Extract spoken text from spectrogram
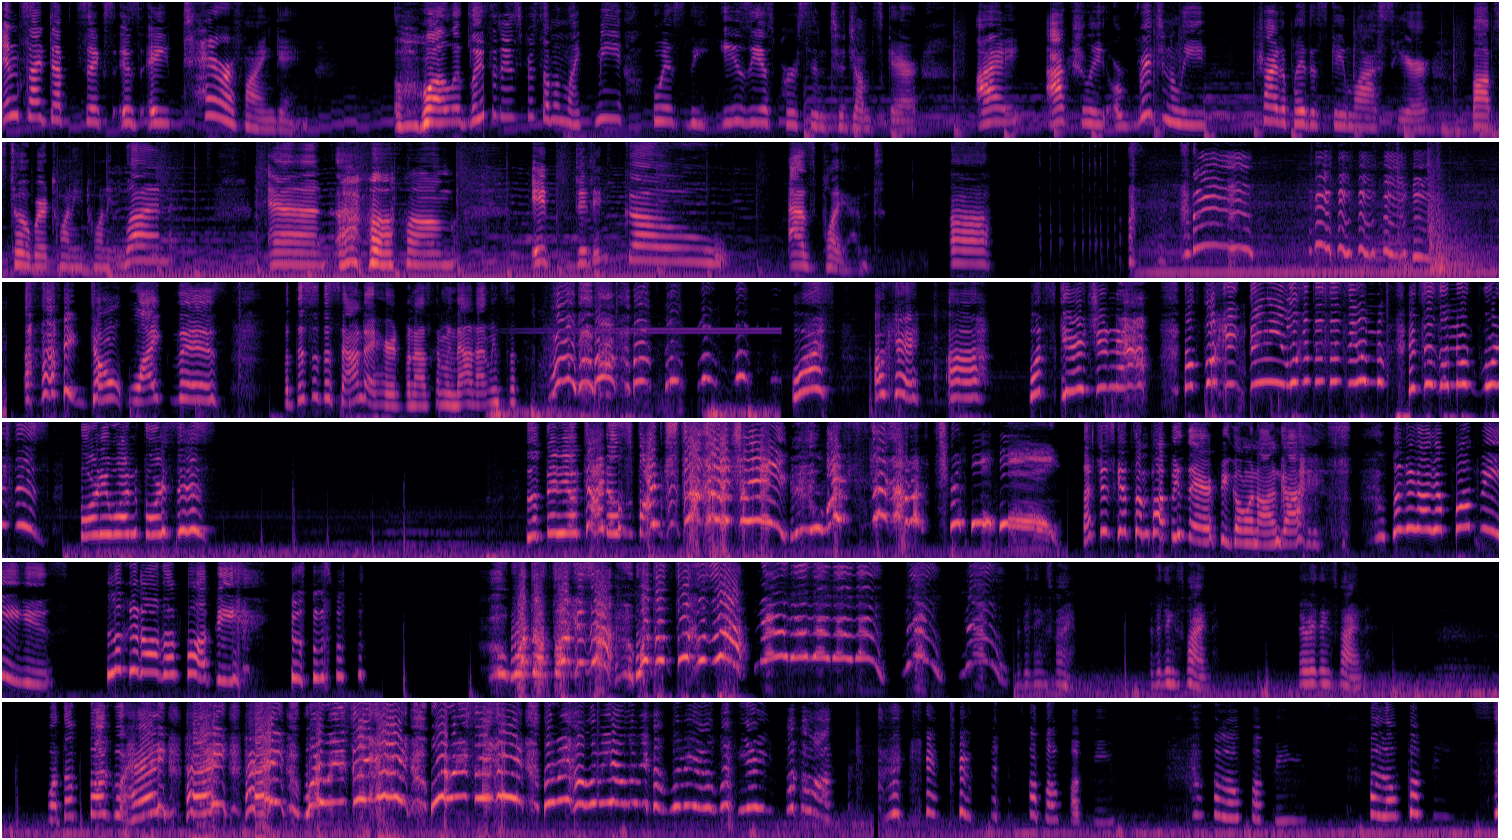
Inside Depth 6 is a terrifying game. Well, at least it is for someone like me who is the easiest person to jump scare. I actually originally tried to play this game last year, Bobbstober 2021, and um, it didn't go as planned. Uh. Don't like this. But this is the sound I heard when I was coming down. That means the What? Okay. Uh what scared you now? The fucking thingy! Look at this! It's it says unknown forces! 41 forces! The video title's I'm stuck on a tree! I'm stuck on a tree! Let's just get some puppy therapy going on, guys. Look at all the puppies! Look at all the puppies! what the fuck is that? What the fuck was that? No, no, no, no, no, no, no. Everything's fine. Everything's fine. Everything's fine. What the fuck? Hey, hey, hey! Why were you saying hey? Why were you saying hey? Let me out! Let me out! Let me out! Let me out! Let me out! Fuck off! I can't do this. Hello, puppies. Hello, puppies. Hello, puppies.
